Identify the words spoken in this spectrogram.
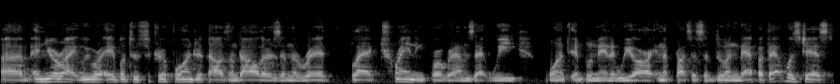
Um, and you're right, we were able to secure $400,000 in the red flag training programs that we want to implement, and we are in the process of doing that. But that was just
